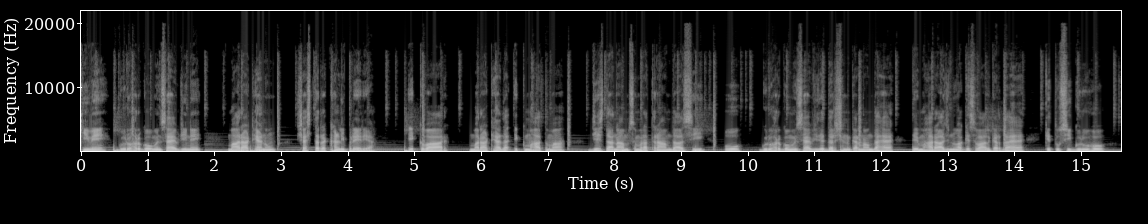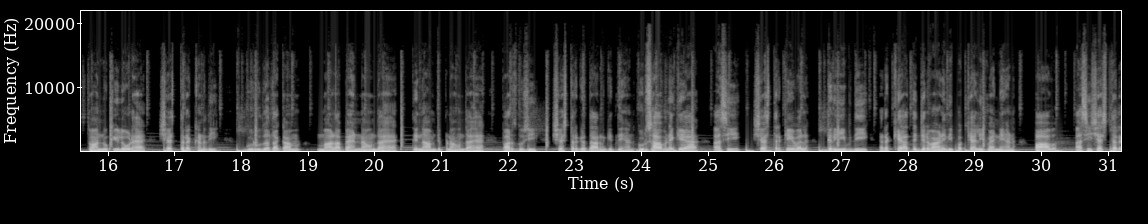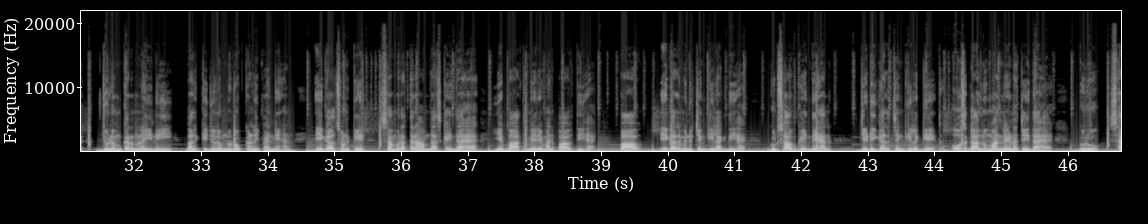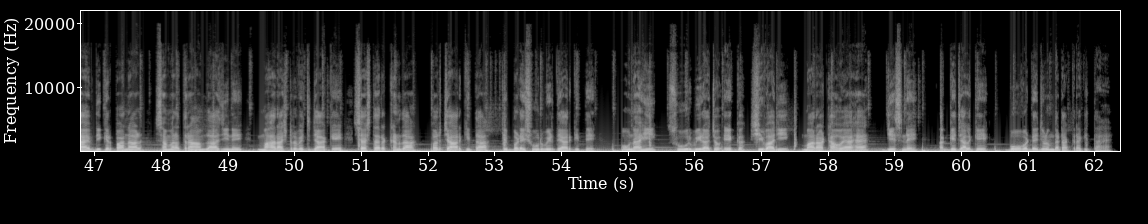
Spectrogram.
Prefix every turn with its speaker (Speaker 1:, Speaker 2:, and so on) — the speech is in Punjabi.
Speaker 1: ਕਿਵੇਂ ਗੁਰੂ ਹਰਗੋਬਿੰਦ ਸਾਹਿਬ ਜੀ ਨੇ ਮਰਾਠਿਆਂ ਨੂੰ ਸ਼ਸਤਰ ਰੱਖਣ ਲਈ ਪ੍ਰੇਰਿਆ? ਇੱਕ ਵਾਰ ਮਰਾਠਿਆਂ ਦਾ ਇੱਕ ਮਹਾਤਮਾ, ਜਿਸ ਦਾ ਨਾਮ ਸਮਰੱਥ ਰਾਮਦਾਸ ਸੀ, ਉਹ ਗੁਰੂ ਹਰਗੋਬਿੰਦ ਸਾਹਿਬ ਜੀ ਦੇ ਦਰਸ਼ਨ ਕਰਨ ਆਉਂਦਾ ਹੈ ਤੇ ਮਹਾਰਾਜ ਨੂੰ ਆ ਕੇ ਸਵਾਲ ਕਰਦਾ ਹੈ ਕਿ ਤੁਸੀਂ ਗੁਰੂ ਹੋ, ਤੁਹਾਨੂੰ ਕੀ ਲੋੜ ਹੈ ਸ਼ਸਤਰ ਰੱਖਣ ਦੀ? ਗੁਰੂ ਦਾ ਤਾਂ ਕੰਮ ਮਾਲਾ ਪਹਿਨਣਾ ਹੁੰਦਾ ਹੈ ਤੇ ਨਾਮ ਜਪਣਾ ਹੁੰਦਾ ਹੈ, ਪਰ ਤੁਸੀਂ ਸ਼ਸਤਰ ਕਿਉਂ ਧਾਰਨ ਕੀਤੇ ਹਨ? ਗੁਰੂ ਸਾਹਿਬ ਨੇ ਕਿਹਾ, ਅਸੀਂ ਸ਼ਸਤਰ ਕੇਵਲ ਗਰੀਬ ਦੀ ਰੱਖਿਆ ਤੇ ਜਰਵਾਣੇ ਦੀ ਭੱਖਿਆ ਲਈ ਪਹਿਨੇ ਹਨ। ਭਾਵ, ਅਸੀਂ ਸ਼ਸਤਰ ਜ਼ੁਲਮ ਕਰਨ ਲਈ ਨਹੀਂ, ਬਲਕਿ ਜ਼ੁਲਮ ਨੂੰ ਰੋਕਣ ਲਈ ਪਹਿਨੇ ਹਨ। ਇਹ ਗੱਲ ਸੁਣ ਕੇ ਸਮਰੱਥ ਰਾਮਦਾਸ ਕਹਿੰਦਾ ਹੈ, ਇਹ ਬਾਤ ਮੇਰੇ ਮਨ ਭਾਵਤੀ ਹੈ। ਭਾਵ, ਇਹ ਗੱਲ ਮੈਨੂੰ ਚੰਗੀ ਲੱਗਦੀ ਹੈ। ਗੁਰੂ ਸਾਹਿਬ ਕਹਿੰਦੇ ਹਨ, ਜਿਹੜੀ ਗੱਲ ਚੰਗੀ ਲੱਗੇ, ਉਸ ਗੱਲ ਨੂੰ ਮੰਨ ਲੈਣਾ ਚਾਹੀਦਾ ਹੈ। ਗੁਰੂ ਸਾਹਿਬ ਦੀ ਕਿਰਪਾ ਨਾਲ ਸਮਰੱਥ ਰਾਮਦਾਸ ਜੀ ਨੇ ਮਹਾਰਾਸ਼ਟਰ ਵਿੱਚ ਜਾ ਕੇ ਸ਼ਸਤਰ ਰੱਖਣ ਦਾ ਪ੍ਰਚਾਰ ਕੀਤਾ ਤੇ ਬੜੇ ਸ਼ੂਰਬੀਰ ਤਿਆਰ ਕੀਤੇ। ਉਹਨਾਂ ਹੀ ਸੂਰਬੀਰਾਂ ਚੋਂ ਇੱਕ ਸ਼ਿਵਾਜੀ ਮਰਾਠਾ ਹੋਇਆ ਹੈ ਜਿਸ ਨੇ ਅੱਗੇ ਚੱਲ ਕੇ ਬਹੁਤ ਵੱਡੇ ਜ਼ੁਲਮ ਦਾ ਟਾਕਰਾ ਕੀਤਾ ਹੈ।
